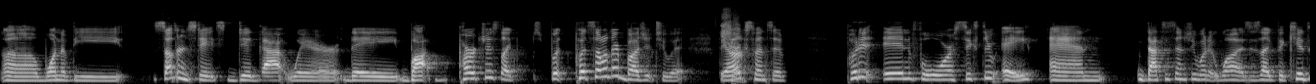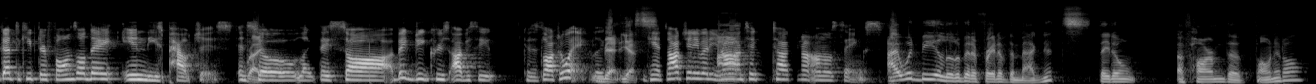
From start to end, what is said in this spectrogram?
uh, one of the southern states did that, where they bought, purchased, like put put some of their budget to it. They Sure. are expensive. Put it in for sixth through eighth, and that's essentially what it was. Is like the kids got to keep their phones all day in these pouches, and Right. so like they saw a big decrease, obviously because it's locked away. Like, Yeah, yes. You can't talk to anybody. You're not Ah. on TikTok. You're not on those things. I would be a little bit afraid of the magnets. They don't uh, harm the phone at all.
